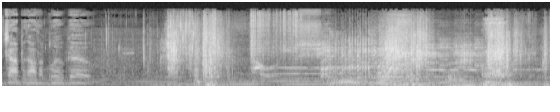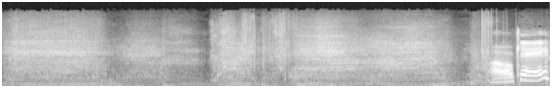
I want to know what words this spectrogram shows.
What's up with all the blue goo? Okay.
